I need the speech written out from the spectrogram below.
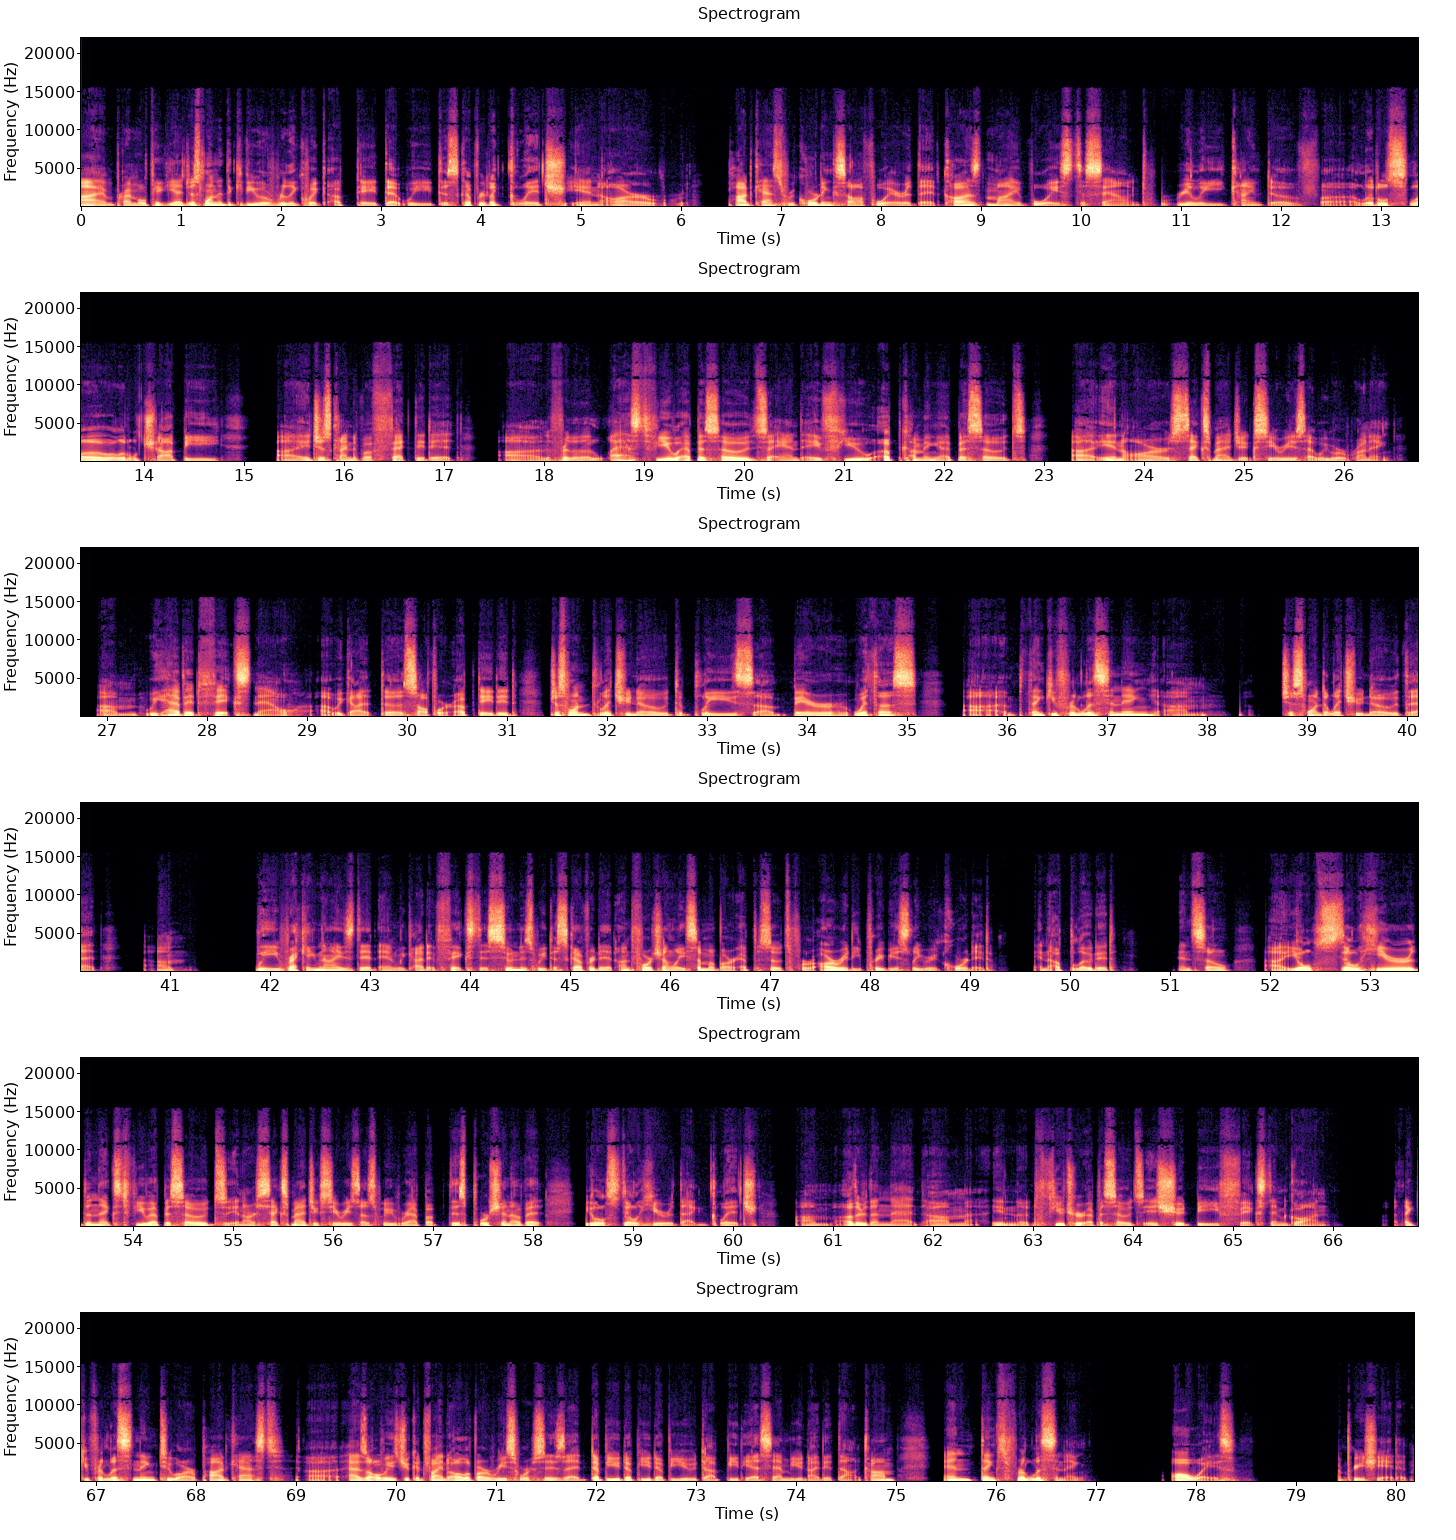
I'm Primal Piggy. I just wanted to give you a really quick update that we discovered a glitch in our podcast recording software that caused my voice to sound really kind of uh, a little slow, a little choppy. Uh, it just kind of affected it uh, for the last few episodes and a few upcoming episodes uh, in our Sex Magic series that we were running. Um, we have it fixed now. Uh, we got the software updated. Just wanted to let you know to please uh, bear with us. Uh, thank you for listening. Um, just wanted to let you know that um, we recognized it and we got it fixed as soon as we discovered it. Unfortunately, some of our episodes were already previously recorded and uploaded. And so uh, you'll still hear the next few episodes in our Sex Magic series as we wrap up this portion of it. You'll still hear that glitch. Um, other than that, um, in the future episodes, it should be fixed and gone. Thank you for listening to our podcast. Uh, as always, you can find all of our resources at www.bdsmunited.com. And thanks for listening. Always appreciate it.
